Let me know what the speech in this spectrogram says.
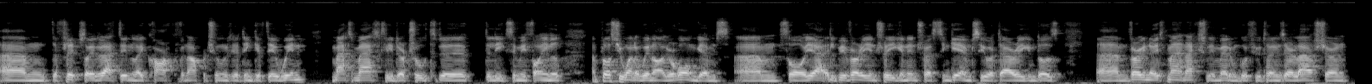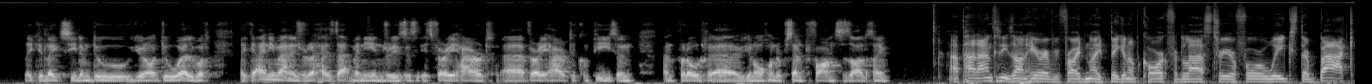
um, the flip side of that, then like Cork have an opportunity. I think if they win, mathematically they're through to the, the league semi final, and plus you want to win all your home games. Um, so yeah, it'll be a very intriguing, interesting game. To see what Darragh Egan does. Um, very nice man. Actually, met him a good few times there last year, and like you'd like to see them do you know do well but like any manager that has that many injuries it's, it's very hard uh, very hard to compete and and put out uh, you know 100% performances all the time uh, Pat Anthony's on here every Friday night, bigging up Cork for the last three or four weeks. They're back.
